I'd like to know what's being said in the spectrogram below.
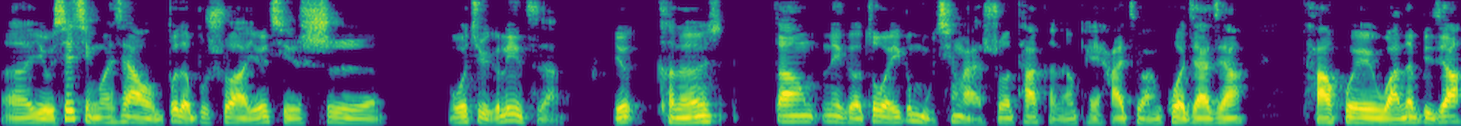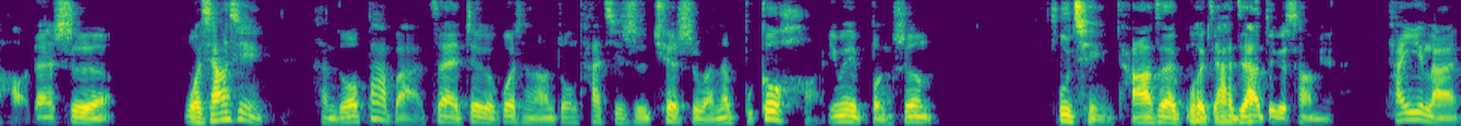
呃，有些情况下我们不得不说啊，尤其是我举个例子啊，有可能当那个作为一个母亲来说，她可能陪孩子玩过家家，她会玩的比较好。但是我相信。很多爸爸在这个过程当中，他其实确实玩的不够好，因为本身父亲他在过家家这个上面，他一来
